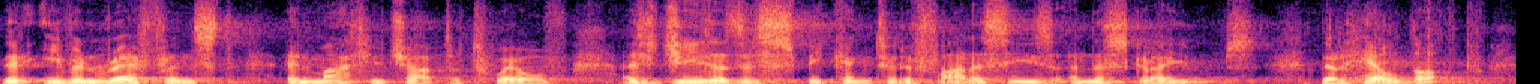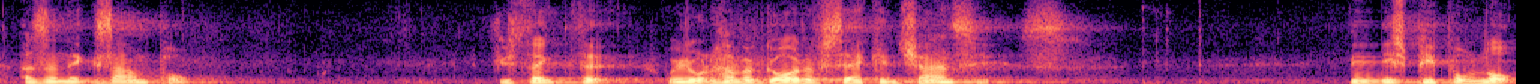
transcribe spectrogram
they're even referenced in Matthew chapter 12 as Jesus is speaking to the Pharisees and the scribes. They're held up as an example. If you think that we don't have a God of second chances, these people not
